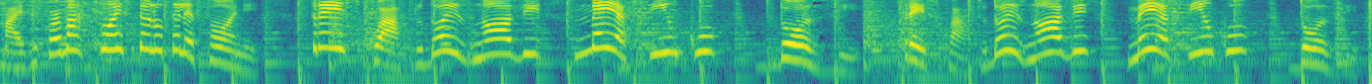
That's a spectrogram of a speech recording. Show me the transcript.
Mais informações pelo telefone 3429 6512. 3429 6512.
